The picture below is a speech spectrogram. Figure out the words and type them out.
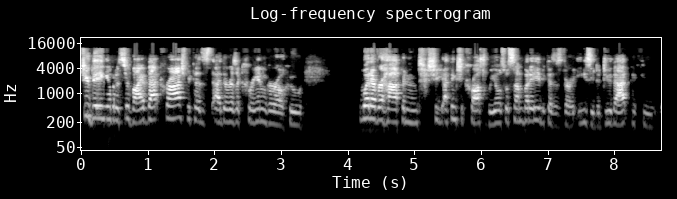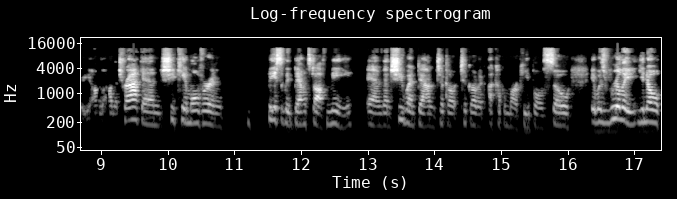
to being able to survive that crash because uh, there was a Korean girl who whatever happened she i think she crossed wheels with somebody because it's very easy to do that if you on, on the track. And she came over and basically bounced off me. And then she went down and took out took out a, a couple more people. So it was really you know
